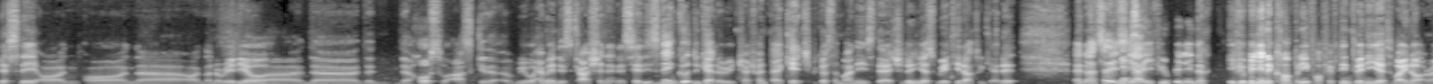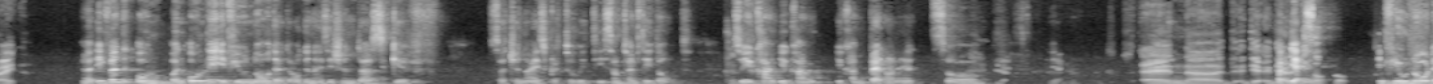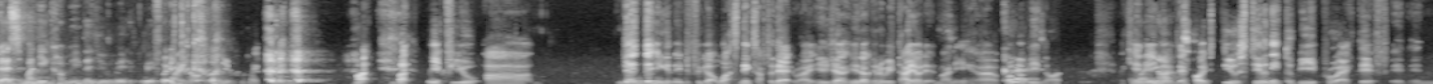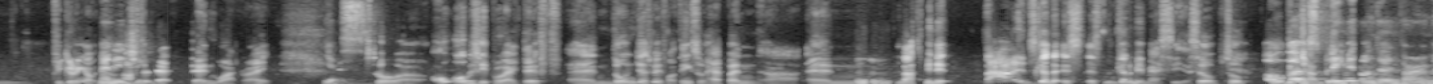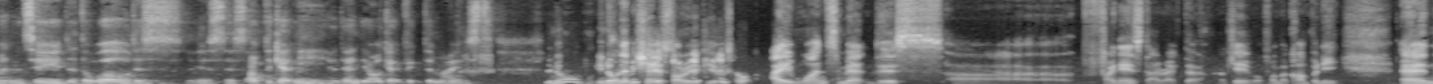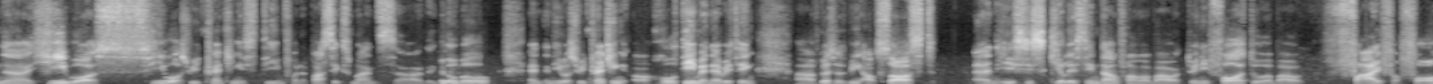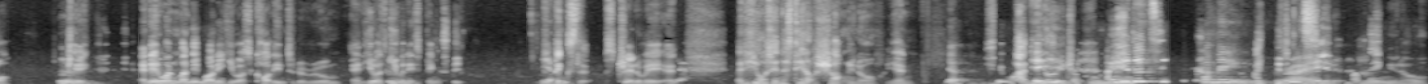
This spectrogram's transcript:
yesterday on on uh, on, on the radio, uh, the the the host was asking. Uh, we were having a discussion, and they said, "Isn't it good to get a retrenchment package because the money is there? Shouldn't you just wait it out to get it?" And I said, Yes. "Yeah, if you've been in the if you've been in the company for 15, 20 years, why not, right?" Uh, even on, and only if you know that the organization does give such a nice gratuity. Sometimes they don't. So you can't you can't you can't bet on it. So And uh, the, the, and the other yes. thing also, if you know there's money coming, then you wait wait for it why not? come. You can it. But but if you are, then then you need to figure out what's next after that, right? You just, you're not going to retire on that money, uh, probably Correct. not. Okay, Why you- not? therefore you still need to be proactive in, in figuring out the- after that, then what, right? Yes. So uh, always be proactive and don't just wait for things to happen. Uh, and Mhm. last minute, ah, it's gonna it's, it's gonna be messy. So so Or worse, blame it on the environment and say that the world is is, is out to get me, and then they all get victimized. You know, you know. Let me share a story with you. So I once met this uh, finance director, okay, from a company, and uh, he was he was retrenching his team for the past six months. Uh, the global, and, and he was retrenching a whole team and everything, uh, because it was being outsourced. And his, he scaled his team down from about twenty four to about five or four. Okay. Mm, And then Mm. one Monday morning, he was called into the room and he was given Mm. his pink slip Yeah. pink slip straight away. And Yeah. and he was in a state of shock, you know. Yen. Yep. He said, What? You're retracting I didn't see it coming. I didn't right? see it coming, you know.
